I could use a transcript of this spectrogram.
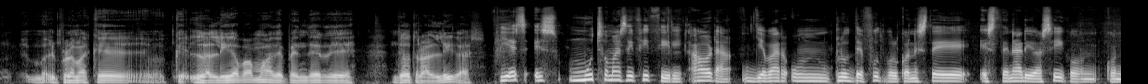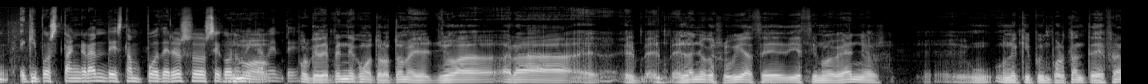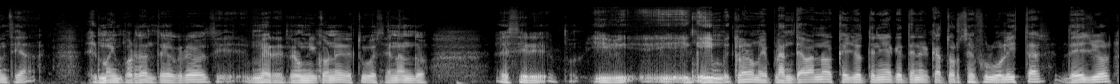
el problema es que, que las ligas vamos a depender de, de otras ligas. Y es, es mucho más difícil ahora llevar un club de fútbol con este escenario así, con, con equipos tan grandes, tan poderosos económicamente. No, porque depende cómo te lo tomes. Yo ahora, eh, el, el- el año que subí, hace 19 años, un, equipo importante de Francia, el más importante yo creo, me reuní con él, estuve cenando. Es decir, y, claro, me planteaban ¿no? que yo tenía que tener 14 futbolistas de ellos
